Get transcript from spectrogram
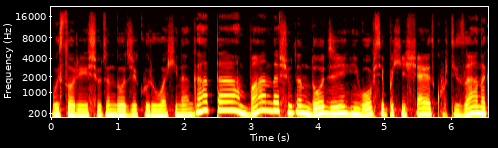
В истории Сютендоджи Курюа Хинагата банда Сютендоджи и вовсе похищает куртизанок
